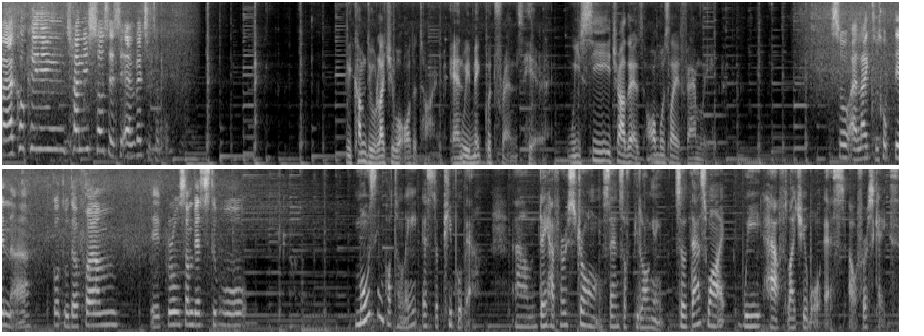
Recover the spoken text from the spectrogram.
Uh, cooking Chinese sausage and vegetable. We come to Lai Chi Wo all the time and we make good friends here. We see each other as almost like a family. So I like to cook dinner, go to the farm, eh, grow some vegetable. Most importantly is the people there. Um, they have a very strong sense of belonging. So that's why we have Lai Chi Wo as our first case.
